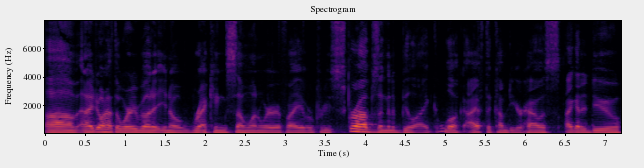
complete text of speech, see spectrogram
Um, and I don't have to worry about it, you know, wrecking someone. Where if I ever produce scrubs, I'm gonna be like, look, I have to come to your house. I got to do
